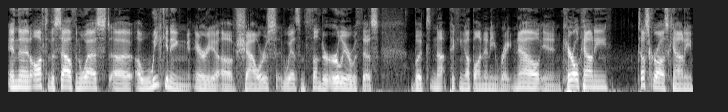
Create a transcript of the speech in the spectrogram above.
And then off to the south and west, uh, a weakening area of showers. We had some thunder earlier with this, but not picking up on any right now in Carroll County, Tuscarawas County,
